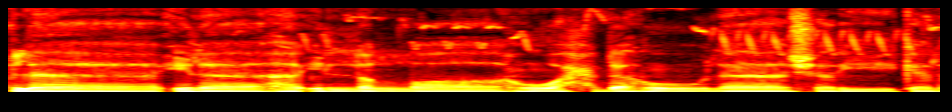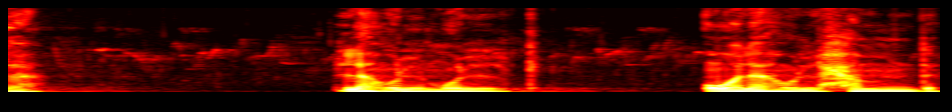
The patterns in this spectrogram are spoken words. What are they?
لا إله إلا الله وحده لا شريك له. له الملك وله الحمد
